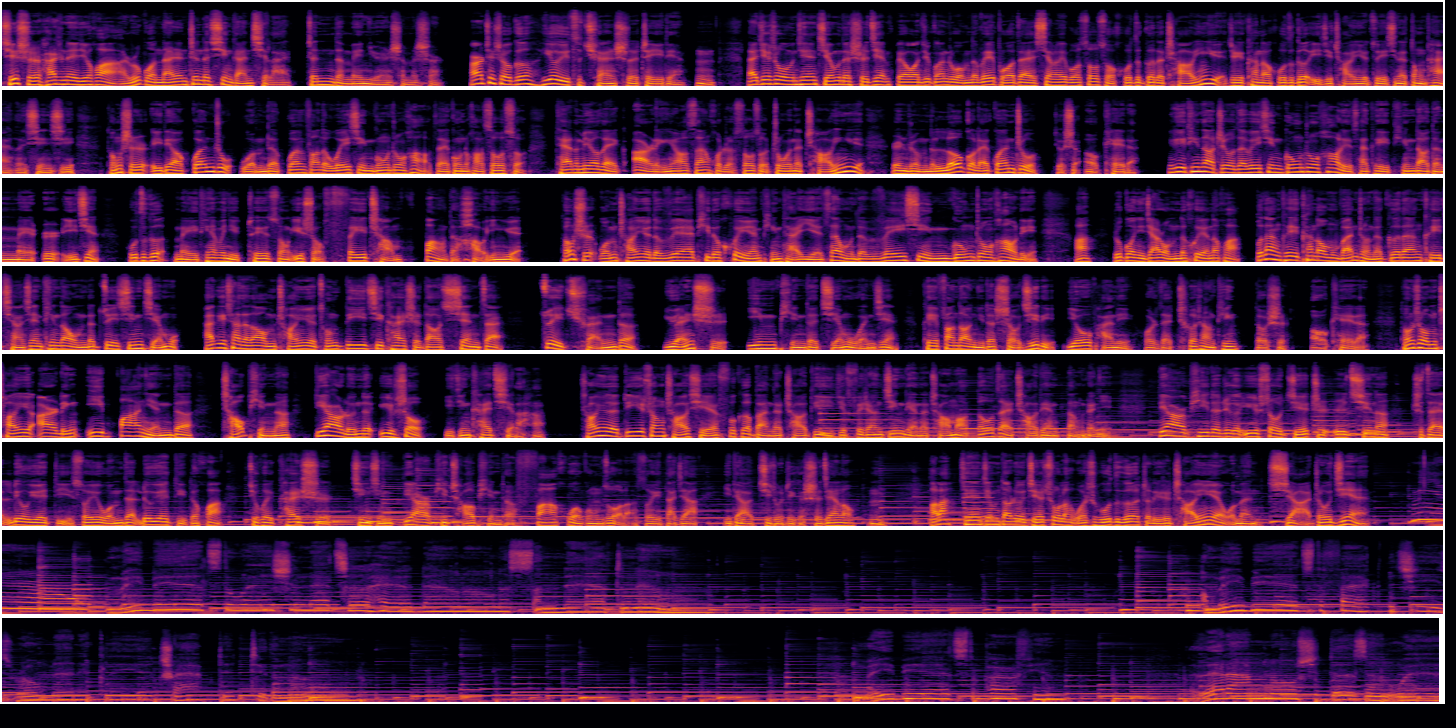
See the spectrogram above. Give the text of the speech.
其实还是那句话，如果男人真的性感起来，真的没女人什么事儿。而这首歌又一次诠释了这一点。嗯，来结束我们今天节目的时间，不要忘记关注我们的微博，在新浪微博搜索“胡子哥的潮音乐”，就可以看到胡子哥以及潮音乐最新的动态和信息。同时，一定要关注我们的官方的微信公众号，在公众号搜索 “TED Music 二零幺三”或者搜索中文的“潮音乐”，认准我们的 logo 来关注就是 OK 的。你可以听到只有在微信公众号里才可以听到的每日一见，胡子哥每天为你推送一首非常棒的好音乐。同时，我们潮音乐的 VIP 的会员平台也在我们的微信公众号里啊。如果你加入我们的会员的话，不但可以看到我们完整的歌单，可以抢先听到我们的最新节目，还可以下载到我们潮音乐从第一期开始到现在最全的原始音频的节目文件，可以放到你的手机里、U 盘里或者在车上听都是 OK 的。同时，我们潮音乐二零一八年的潮品呢，第二轮的预售已经开启了哈。潮音乐的第一双潮鞋、复刻版的潮 T 以及非常经典的潮帽都在潮店等着你。第二批的这个预售截止日期呢是在六月底，所以我们在六月底的话就会开始进行第二批潮品的发货工作了，所以大家一定要记住这个时间喽。嗯，好了，今天节目到这就结束了，我是胡子哥，这里是潮音乐，我们下周见。Maybe it's the fact that she's romantically attracted to the moon. Maybe it's the perfume that I know she doesn't wear.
